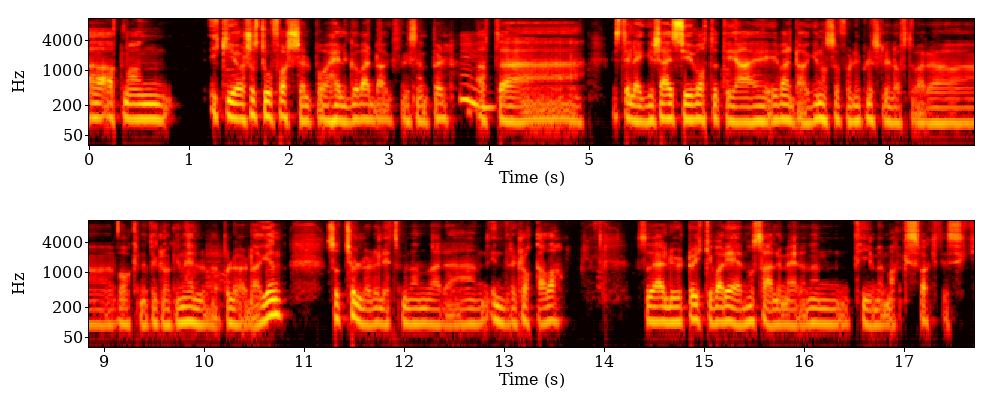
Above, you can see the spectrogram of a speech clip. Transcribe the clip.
uh, at man ikke gjør så stor forskjell på helg og hverdag, f.eks. Mm. At uh, hvis de legger seg i syv-åtte-tida i, i hverdagen, og så får de plutselig lov til å være uh, våkne til klokken elleve på lørdagen, så tuller det litt med den der uh, indre klokka, da. Så det er lurt å ikke variere noe særlig mer enn en time maks, faktisk.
